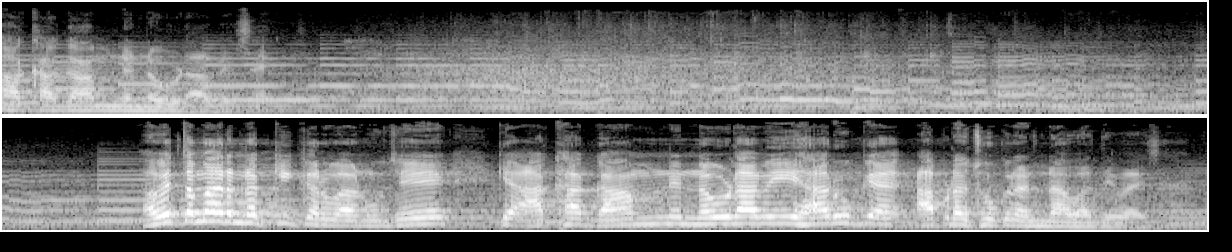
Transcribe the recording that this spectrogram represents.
આખા ગામને નવડાવે છે. હવે તમારે નક્કી કરવાનું છે કે આખા ગામને નવડાવી સારું કે આપણા છોકરાને નાવા દેવાય છે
